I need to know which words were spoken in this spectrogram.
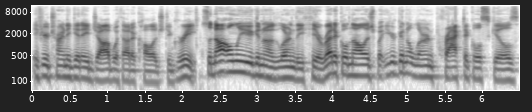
if you're trying to get a job without a college degree. So not only are you gonna learn the theoretical knowledge, but you're gonna learn practical skills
